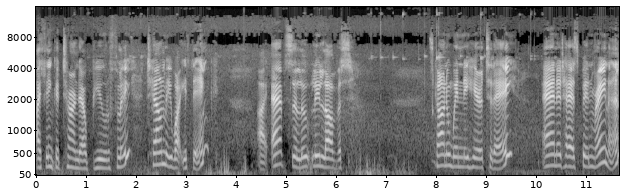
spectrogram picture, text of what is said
I think it turned out beautifully. Tell me what you think. I absolutely love it. It's kind of windy here today and it has been raining,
